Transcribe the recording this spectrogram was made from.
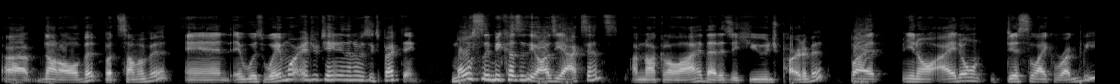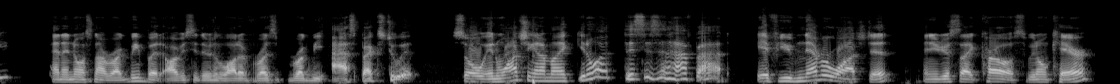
Uh, not all of it, but some of it. And it was way more entertaining than I was expecting. Mostly because of the Aussie accents. I'm not going to lie. That is a huge part of it. But, you know, I don't dislike rugby. And I know it's not rugby, but obviously there's a lot of rugby aspects to it. So in watching it, I'm like, you know what? This isn't half bad if you've never watched it and you're just like Carlos, we don't care.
